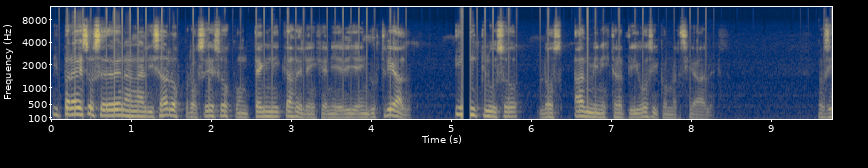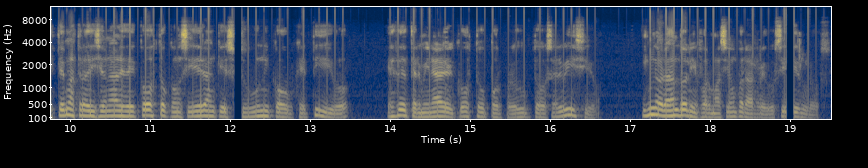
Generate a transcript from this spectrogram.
Y para eso se deben analizar los procesos con técnicas de la ingeniería industrial, incluso los administrativos y comerciales. Los sistemas tradicionales de costo consideran que su único objetivo es determinar el costo por producto o servicio, ignorando la información para reducirlos,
